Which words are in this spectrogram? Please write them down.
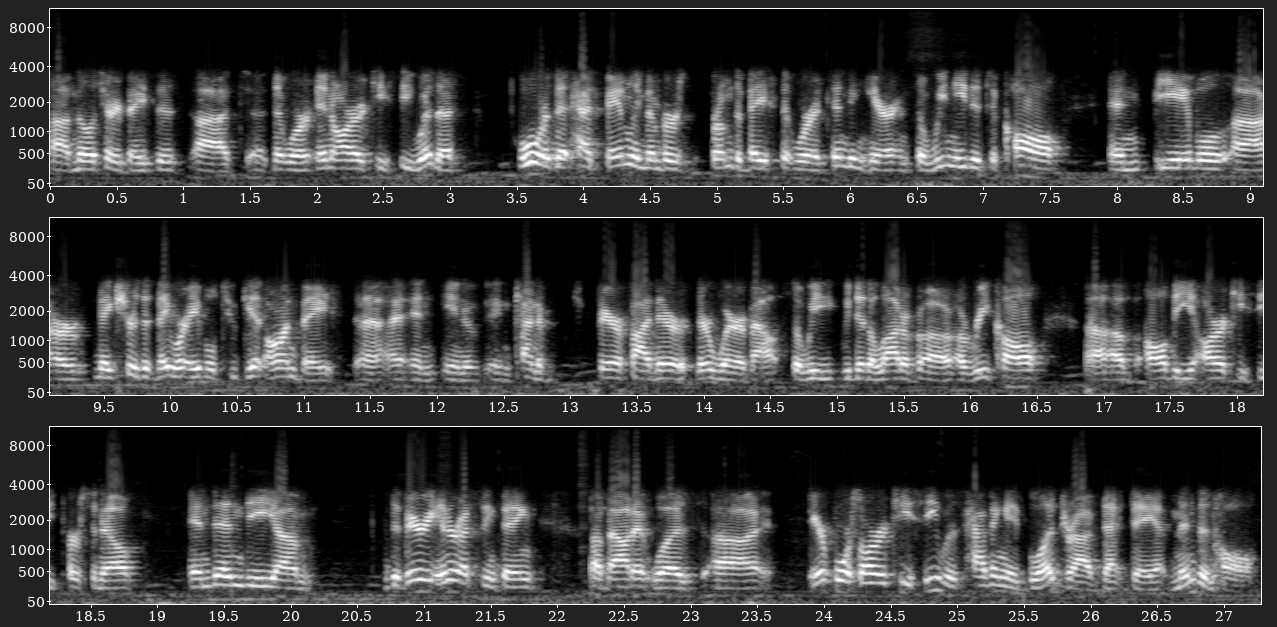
uh, military bases uh, t- that were in ROTC with us, or that had family members from the base that were attending here, and so we needed to call and be able uh, or make sure that they were able to get on base uh, and you know and kind of verify their their whereabouts. So we we did a lot of uh, a recall uh, of all the ROTC personnel, and then the um, the very interesting thing about it was uh, Air Force ROTC was having a blood drive that day at Mendenhall.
